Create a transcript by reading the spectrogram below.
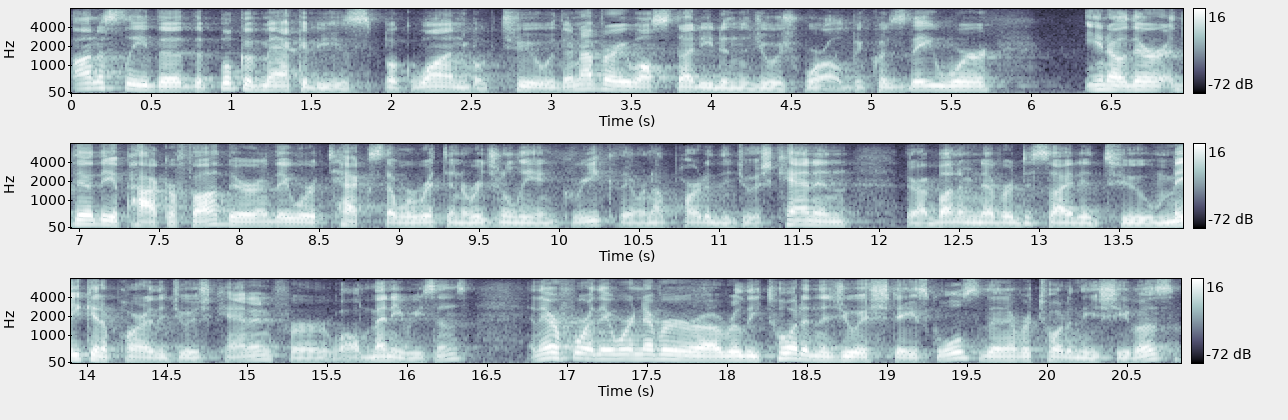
honestly, the, the book of Maccabees, book one, book two, they're not very well studied in the Jewish world because they were, you know, they're they're the apocrypha. They're they were texts that were written originally in Greek. They were not part of the Jewish canon. Their Rabbanim never decided to make it a part of the Jewish canon for well many reasons, and therefore they were never uh, really taught in the Jewish day schools. They never taught in the yeshivas.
